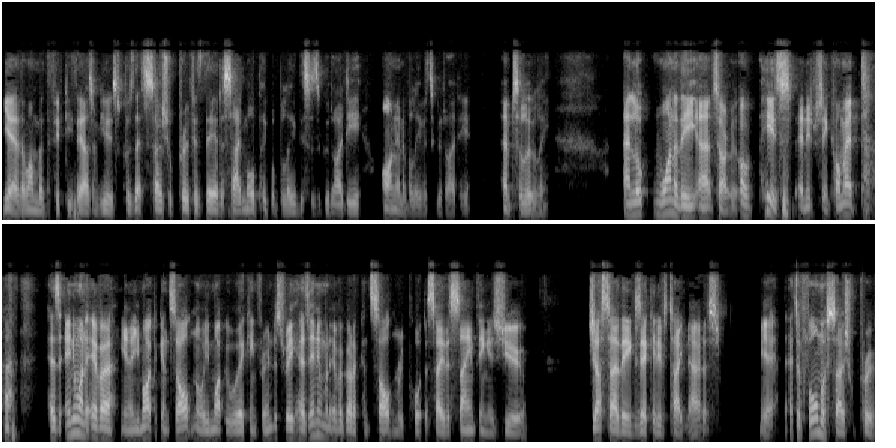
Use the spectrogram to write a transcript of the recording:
Yeah, the one with the 50,000 views, because that social proof is there to say more people believe this is a good idea. I'm going to believe it's a good idea. Absolutely. And look, one of the, uh, sorry, oh, here's an interesting comment. has anyone ever, you know, you might be consultant or you might be working for industry, has anyone ever got a consultant report to say the same thing as you, just so the executives take notice? Yeah, it's a form of social proof.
